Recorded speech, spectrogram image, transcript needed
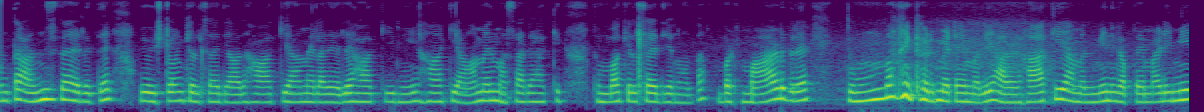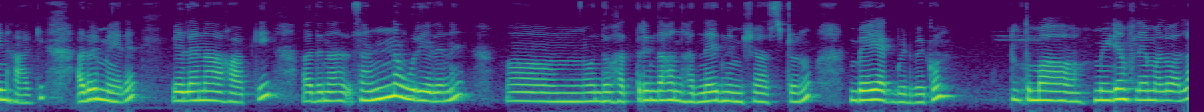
ಅಂತ ಅನಿಸ್ತಾ ಇರುತ್ತೆ. ಅಯ್ಯೋ, ಇಷ್ಟೊಂದು ಕೆಲಸ ಇದೆಯಾ? ಅದು ಹಾಕಿ, ಆಮೇಲೆ ಅದು ಎಲೆ ಹಾಕಿ, ನೀರು ಹಾಕಿ, ಆಮೇಲೆ ಮಸಾಲೆ ಹಾಕಿ ತುಂಬ ಕೆಲಸ ಇದೆಯೇನೋ ಅಂತ. ಬಟ್ ಮಾಡಿದ್ರೆ ತುಂಬಾ ಕಡಿಮೆ ಟೈಮಲ್ಲಿ ಅದನ್ನು ಹಾಕಿ, ಆಮೇಲೆ ಮೀನಿಗೆ ಅಪ್ಲೈ ಮಾಡಿ ಮೀನು ಹಾಕಿ, ಅದ್ರ ಮೇಲೆ ಎಲೆನ ಹಾಕಿ, ಅದನ್ನು ಸಣ್ಣ ಉರಿಯಲ್ಲೇ ಒಂದು ಹತ್ತರಿಂದ ಒಂದು ಹದಿನೈದು ನಿಮಿಷ ಅಷ್ಟು ಬೇಯಕ್ಕೆ ಬಿಡಬೇಕು. ತುಂಬ ಮೀಡಿಯಮ್ ಫ್ಲೇಮಲ್ಲೂ ಅಲ್ಲ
